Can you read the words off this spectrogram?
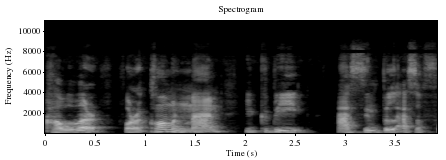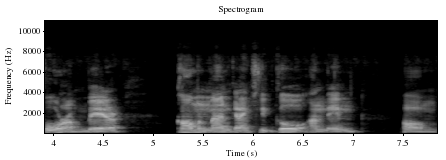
However, for a common man, it could be as simple as a forum where common man can actually go and then um,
